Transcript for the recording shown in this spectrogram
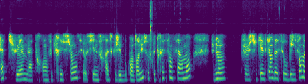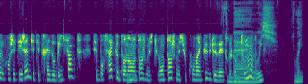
là tu aimes la transgression. C'est aussi une phrase que j'ai beaucoup entendue, sauf que très sincèrement, non. Je suis quelqu'un d'assez obéissant, même quand j'étais jeune, j'étais très obéissante. C'est pour ça que pendant hmm. longtemps, je me suis, longtemps, je me suis convaincue que je devais être comme tout le monde. Oui, oui.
